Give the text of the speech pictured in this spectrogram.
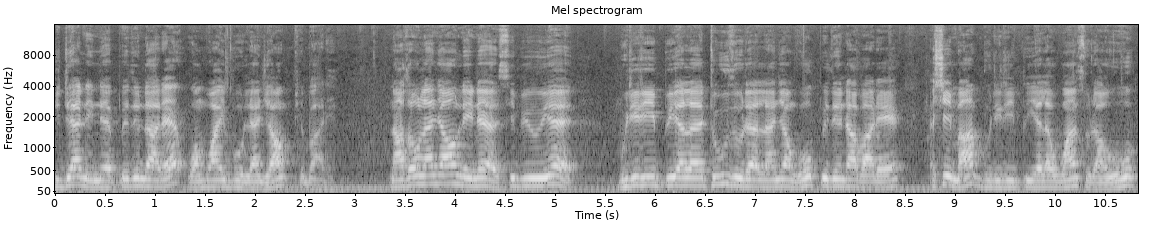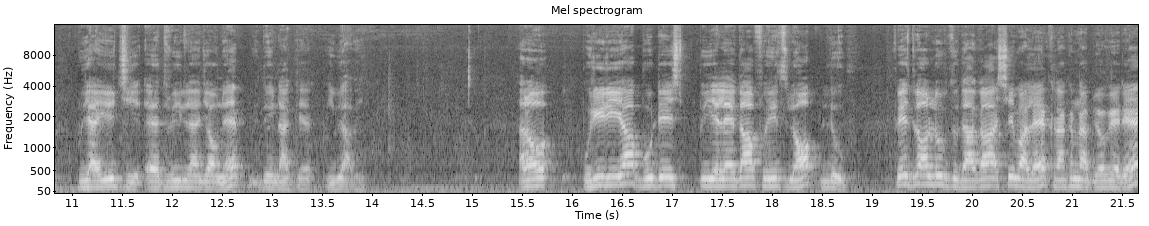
ဒီတက်အနေနဲ့ပေးသွင်းထားတဲ့1.8 volt လမ်းကြောင်းဖြစ်ပါတယ်။နောက်ဆုံးလမ်းကြောင်းအနေနဲ့ CPU ရဲ့ VDD PL2 ဆိုတဲ့လမ်းကြောင်းကိုပေးသွင်းထားပါတယ်။အရှိမ VDD PL1 ဆိုတာကို VIG L3 လမ်းကြောင်းနဲ့ပေးသွင်းထားခဲ့ပြီးပါပြီ။အဲ့တော့ VDD က voltage PL က phase lock loop phase lock loop ဆိုတာကအရှင်းမလဲခဏခဏပြောခဲ့တဲ့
